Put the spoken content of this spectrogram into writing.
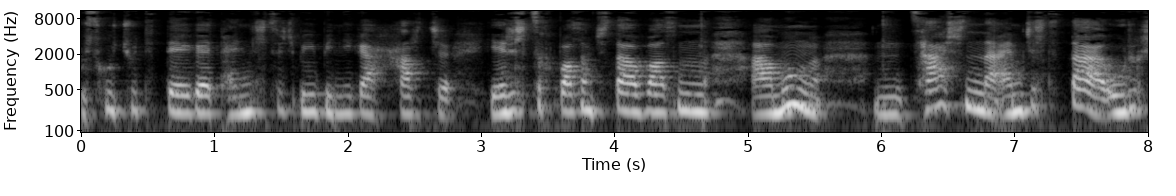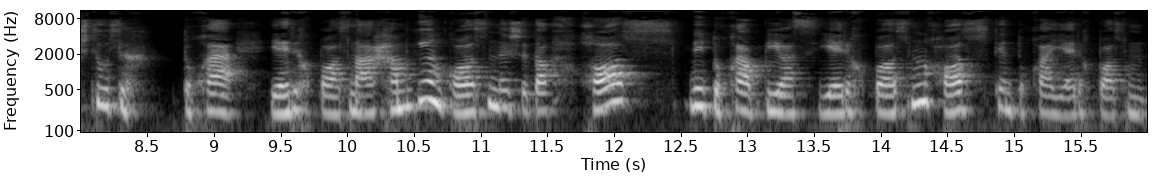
бүсгүүчүүдтэйгээ танилцж бие бинийгээ харж ярилцах боломжтой болно. Мөн цааш нь амжилттай үргэлжлүүлэх тухай ярих болно. Хамгийн гол нь шүү дээ хоолны тухай би бас ярих болно. Хоолтын тухай ярих болно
